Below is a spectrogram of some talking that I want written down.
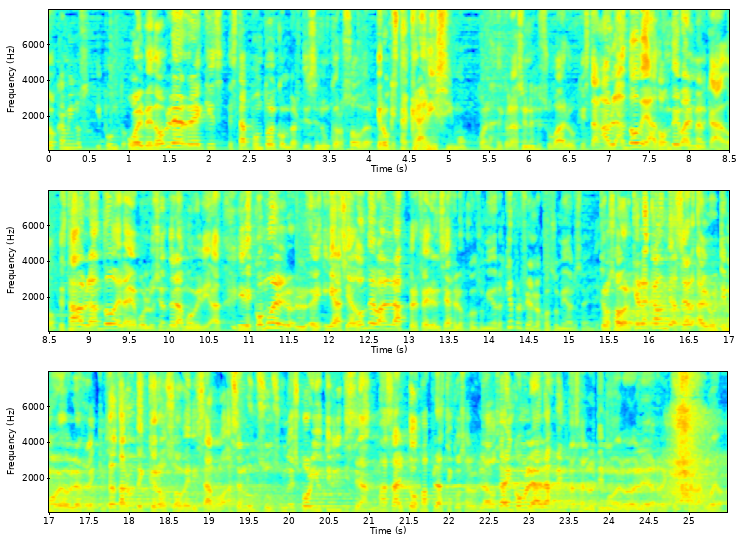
dos caminos y punto. O el WRX está a punto de convertirse en un crossover. Creo que está clarísimo con las declaraciones de Subaru, que están hablando de a dónde va el mercado, están hablando de la evolución de la movilidad y de cómo el, eh, y hacia dónde van las preferencias de los consumidores. ¿Qué prefieren los consumidores hoy día? Crossover. ¿Qué le acaban de hacer al último WRX? Trataron de crossoverizarlo, hacerle un SUS, un Sport Utility Sedan, más alto, más plásticos a los lados. ¿Saben cómo le da las ventas al último WRX? A las huevas.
